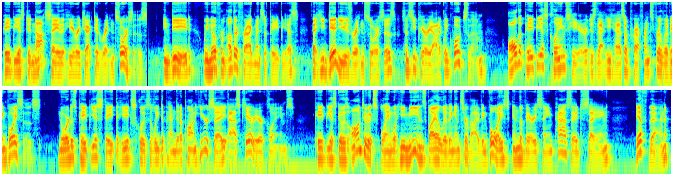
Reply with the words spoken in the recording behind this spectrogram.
Papias did not say that he rejected written sources. Indeed, we know from other fragments of Papias that he did use written sources since he periodically quotes them. All that Papias claims here is that he has a preference for living voices. Nor does Papias state that he exclusively depended upon hearsay, as Carrier claims. Papias goes on to explain what he means by a living and surviving voice in the very same passage, saying, If then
